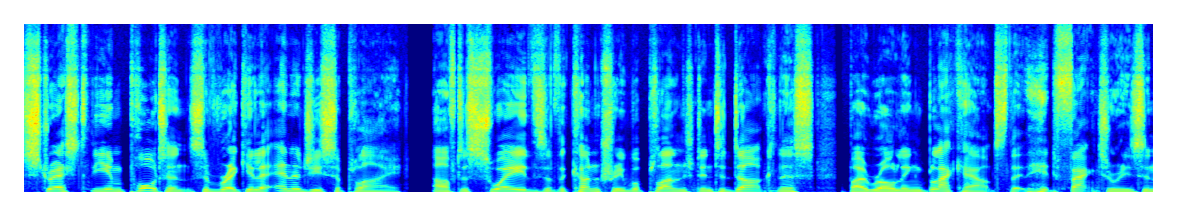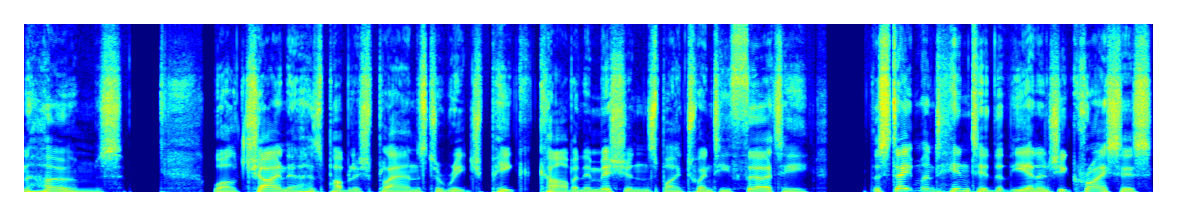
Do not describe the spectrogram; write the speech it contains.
stressed the importance of regular energy supply after swathes of the country were plunged into darkness by rolling blackouts that hit factories and homes. While China has published plans to reach peak carbon emissions by 2030, the statement hinted that the energy crisis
